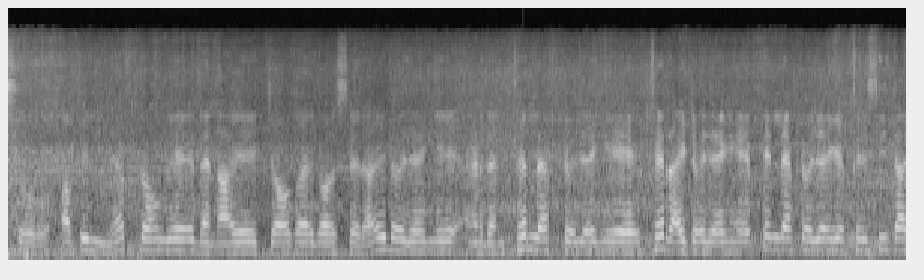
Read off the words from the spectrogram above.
सो अभी लेफ़्ट होंगे देन आगे एक चौक आएगा, उससे राइट हो जाएँगे एंड देन फिर लेफ़्ट हो जाएँगे, फिर राइट हो जाएँगे, फिर लेफ़्ट हो जाएँगे, फिर सीधा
